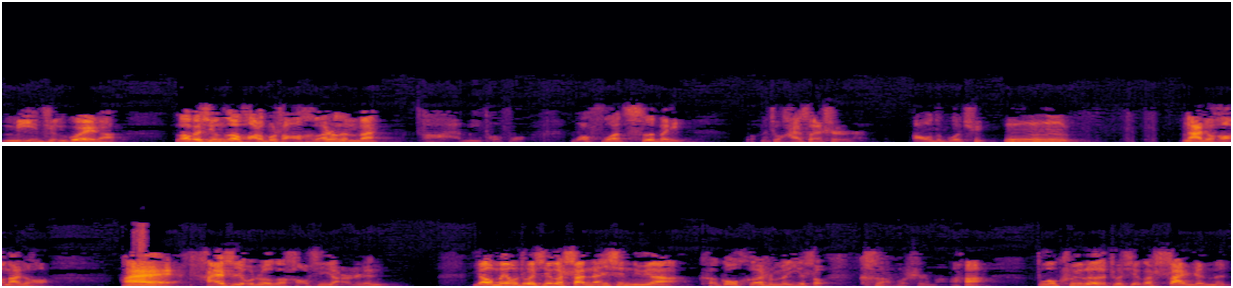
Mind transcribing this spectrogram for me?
米挺贵的。老百姓饿跑了不少，和尚怎么办？啊，阿弥陀佛，我佛慈悲，我们就还算是熬得过去。嗯嗯，那就好，那就好。哎，还是有这个好心眼的人。要没有这些个善男信女啊，可够和尚们一受。可不是嘛啊！多亏了这些个善人们，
